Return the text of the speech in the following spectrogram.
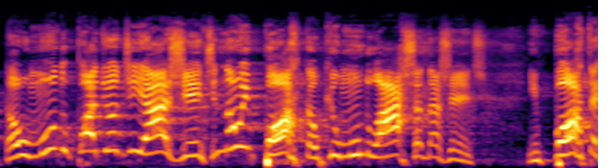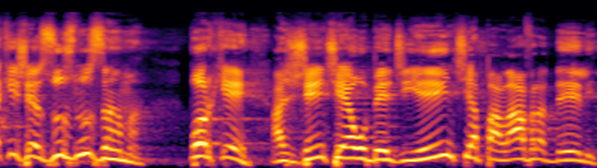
Então o mundo pode odiar a gente, não importa o que o mundo acha da gente, importa que Jesus nos ama. Porque a gente é obediente à palavra dele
